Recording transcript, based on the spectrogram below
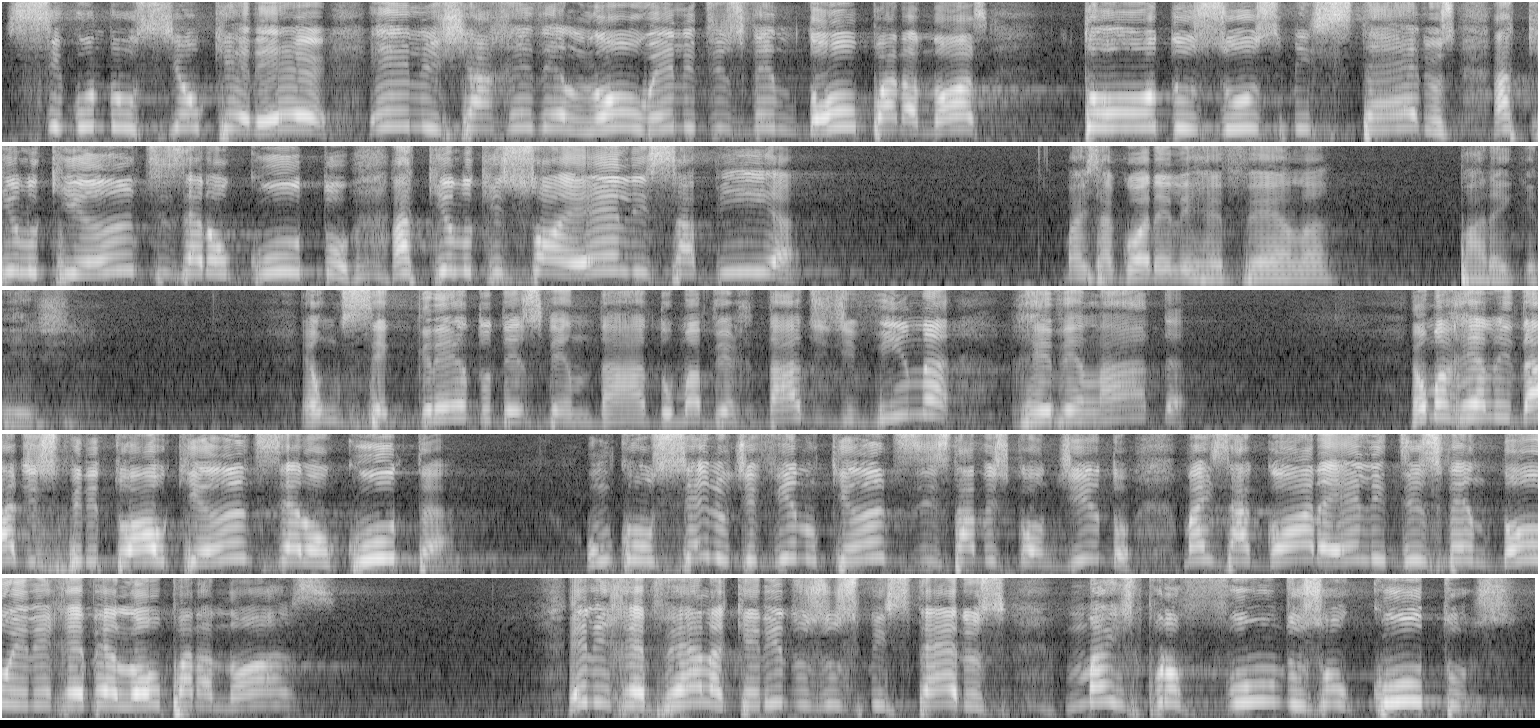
segundo o seu querer, Ele já revelou, Ele desvendou para nós todos os mistérios, aquilo que antes era oculto, aquilo que só Ele sabia, mas agora Ele revela para a igreja. É um segredo desvendado, uma verdade divina revelada. É uma realidade espiritual que antes era oculta, um conselho divino que antes estava escondido, mas agora ele desvendou, ele revelou para nós. Ele revela, queridos, os mistérios mais profundos, ocultos.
